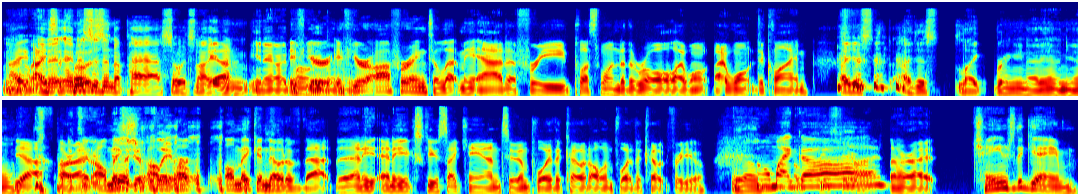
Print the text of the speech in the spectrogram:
No. I- I and, and this is in the past, so it's not Yeah. even you know. If you're even- if you're offering to let me add a free plus one to the roll, I won't I won't decline. I just I just like bringing that in. Yeah. Yeah, all That's a right. good- I'll make it's a good I'll. I'll, I'll make a note of that. That any any excuse I can to employ the code, I'll employ the code for you. Yeah. oh my Oh, god. All right. Change the game.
